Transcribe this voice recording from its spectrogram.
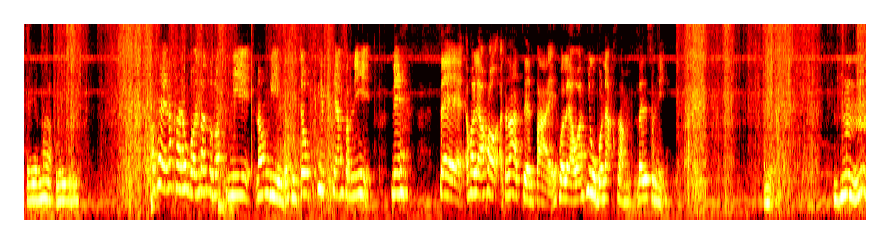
แพงมากเลยโอเคนะคะทุกคนสำหรับคลิปนี้น้องดีมกับพี่จ้าคลิปเพียงสำนี้นี่ เสพอแล้วเขาตลาดเสียนไป พอแล้วว่าหิวบนหนักซ้ำได้ได้สำนี้อันนี้อื้อหือ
